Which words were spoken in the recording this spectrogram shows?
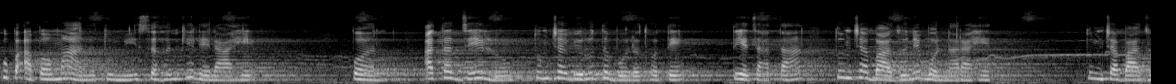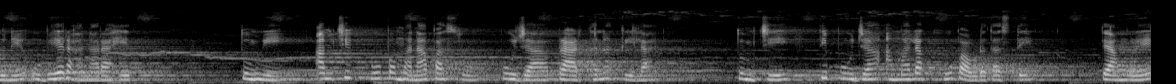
खूप अपमान तुम्ही सहन केलेला आहे. पण आता जे लोक तुमच्या विरुद्ध बोलत होते तेच आता तुमच्या बाजूने बोलणार आहेत. तुमच्या बाजूने उभे राहणार आहेत. तुम्ही आमची खूप मनापासून पूजा प्रार्थना केला तुमची ती पूजा आम्हाला खूप आवडत असते. त्यामुळे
